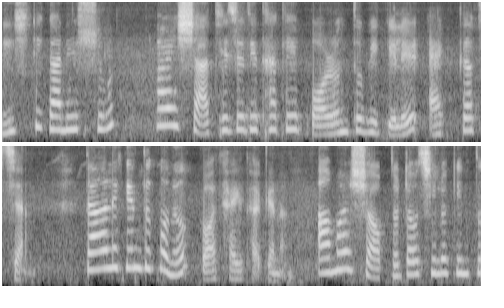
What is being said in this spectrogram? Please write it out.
মিষ্টি গানের সুর আর সাথে যদি থাকে পরন্ত বিকেলের এক কাপ চা, তাহলে কিন্তু কোনো কথাই থাকে না। আমার স্বপ্নটাও ছিল কিন্তু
